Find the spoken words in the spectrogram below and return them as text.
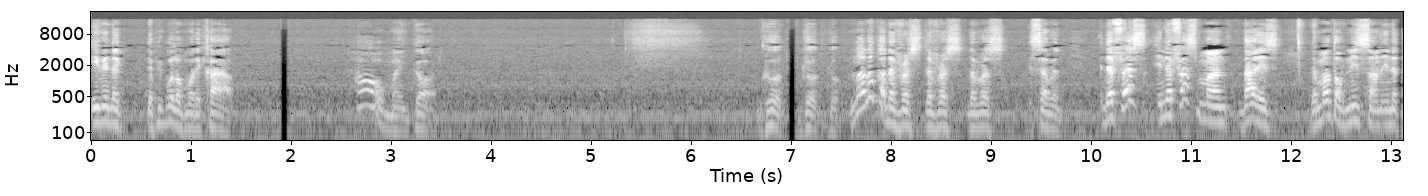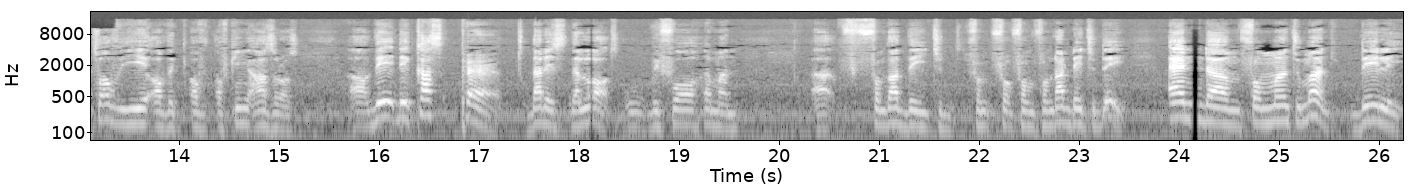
even the, the people of Mordecai. Oh my God. Good, good, good. Now look at the verse, the verse, the verse seven. In the first, in the first month, that is the month of Nisan, in the twelfth year of the of, of King Ahasuerus, uh, they they cast Pur, that is the Lord, before Haman. Uh, from that day to from from from, from that day to day, and um, from month to month, daily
